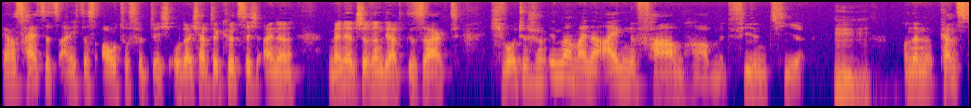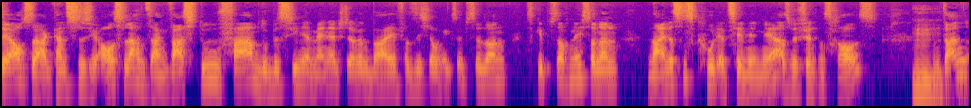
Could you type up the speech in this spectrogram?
ja, was heißt jetzt eigentlich das Auto für dich? Oder ich hatte kürzlich eine Managerin, die hat gesagt, ich wollte schon immer meine eigene Farm haben mit vielen Tieren. Hm. Und dann kannst du ja auch sagen, kannst du sie auslachen, sagen, was du Farm, du bist Senior Managerin bei Versicherung XY, das gibt's doch nicht, sondern nein, das ist cool, erzähl mir mehr, also wir finden es raus. Hm. Und dann,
